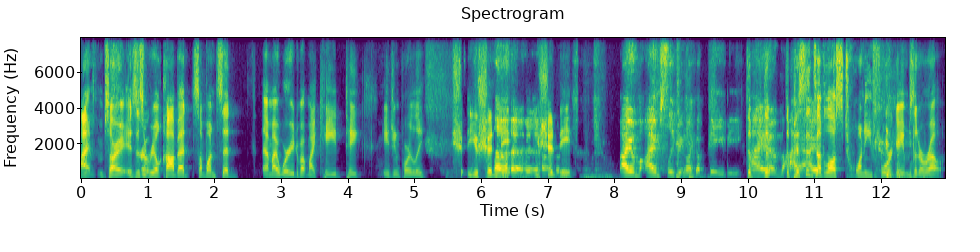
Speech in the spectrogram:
I'm I'm sorry, is this a real comment? Someone said am I worried about my Cade take aging poorly? You should be. You should be. I am I am sleeping like a baby. The, I the, am. the I- Pistons I- have lost 24 games in a row.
